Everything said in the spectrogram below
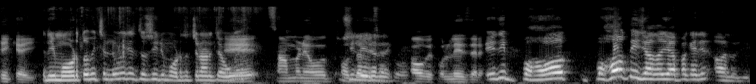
ਠੀਕ ਹੈ ਜੀ। ਰਿਮੋਟ ਤੋਂ ਵੀ ਚੱਲੂਗਾ ਜੇ ਤੁਸੀਂ ਰਿਮੋਟ ਤੋਂ ਚਲਾਉਣਾ ਚਾਹੋਗੇ। ਇਹ ਸਾਹਮਣੇ ਉਹ ਤੁਸੀਂ ਉਧਰ laser ਦੇਖੋ। ਆਓ ਵੇਖੋ ਲੇਜ਼ਰ ਇਹਦੀ ਬਹੁਤ ਬਹੁਤ ਹੀ ਜ਼ਿਆਦਾ ਜੇ ਆਪਾਂ ਕਹਿੰਦੇ ਆ ਲਓ ਜੀ।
